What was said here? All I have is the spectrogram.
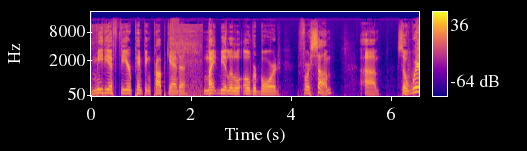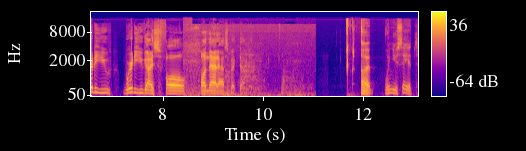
media fear pimping propaganda might be a little overboard for some. Um, so where do you where do you guys fall on that aspect of it? Uh, when you say it's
